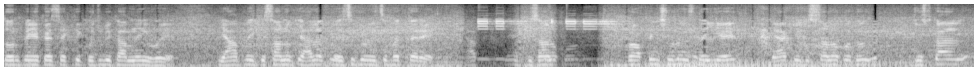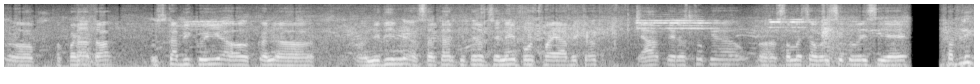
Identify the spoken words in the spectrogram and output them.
तौर पे ये कह सकते कुछ भी काम नहीं हुए। यहाँ पे किसानों की हालत वैसी की वैसी बदतर है। किसानों को क्रॉप इंश्योरेंस नहीं है। यहाँ के किसानों को तो जिसका पड़ा था। उसका भी कोई निधि सरकार की तरफ़ से नहीं पहुँच पाया अभी तक। यहाँ के रस्तों की समस्या वैसी की वैसी है। पब्लिक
